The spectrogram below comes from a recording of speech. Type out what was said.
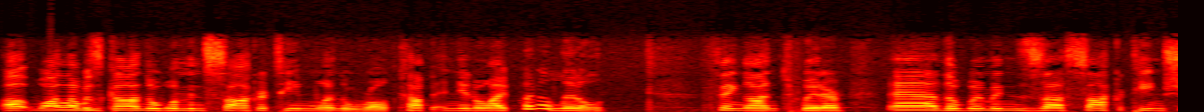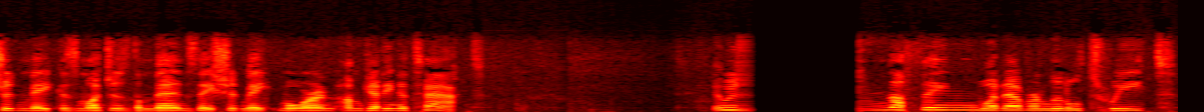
Uh, while I was gone, the women's soccer team won the World Cup, and you know I put a little thing on Twitter. Eh, the women's uh, soccer team should make as much as the men's. They should make more, and I'm getting attacked. It was nothing, whatever little tweet.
